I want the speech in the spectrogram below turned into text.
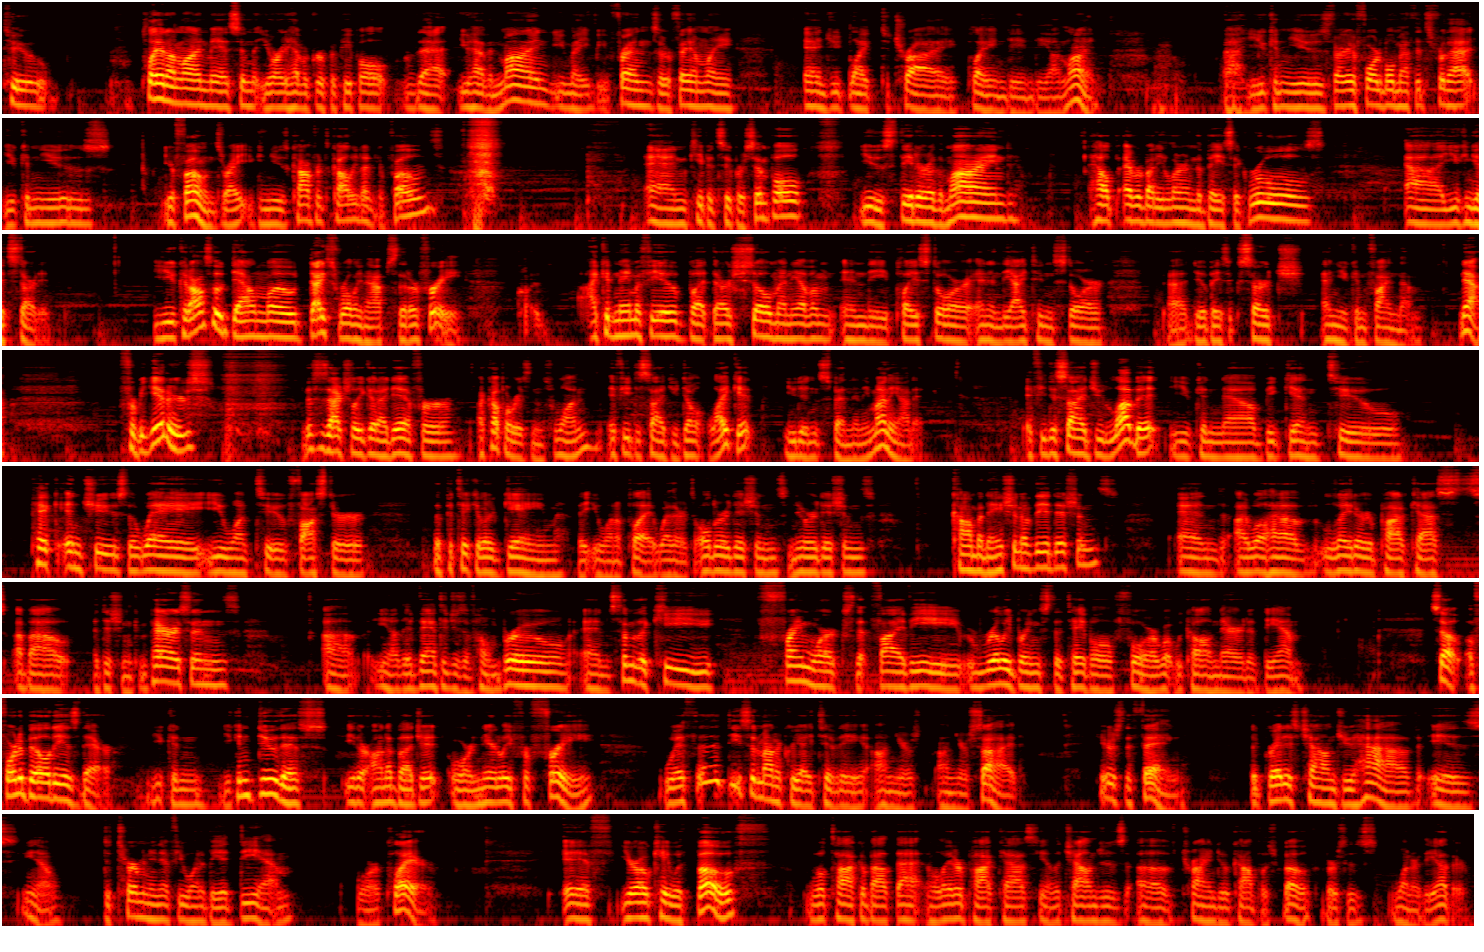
To play it online may assume that you already have a group of people that you have in mind. You may be friends or family, and you'd like to try playing D and D online. Uh, you can use very affordable methods for that. You can use your phones, right? You can use conference calling on your phones and keep it super simple. Use theater of the mind help everybody learn the basic rules, uh, you can get started. You can also download dice rolling apps that are free. I could name a few, but there are so many of them in the Play Store and in the iTunes Store. Uh, do a basic search and you can find them. Now, for beginners, this is actually a good idea for a couple reasons. One, if you decide you don't like it, you didn't spend any money on it. If you decide you love it, you can now begin to pick and choose the way you want to foster the particular game that you want to play, whether it's older editions, newer editions, combination of the editions. And I will have later podcasts about edition comparisons, uh, you know, the advantages of homebrew, and some of the key frameworks that 5e really brings to the table for what we call narrative DM. So, affordability is there. You can you can do this either on a budget or nearly for free with a decent amount of creativity on your on your side. Here's the thing. The greatest challenge you have is, you know, determining if you want to be a DM or a player. If you're okay with both, we'll talk about that in a later podcast, you know, the challenges of trying to accomplish both versus one or the other.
